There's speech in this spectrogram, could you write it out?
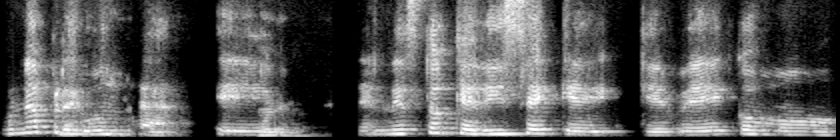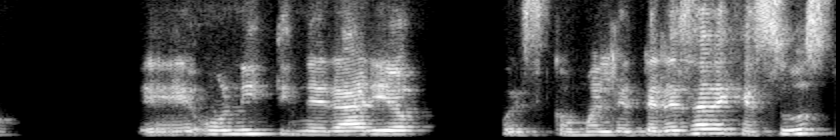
Una pregunta. Eh, en esto que dice que, que ve como eh, un itinerario, pues como el de Teresa de Jesús,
